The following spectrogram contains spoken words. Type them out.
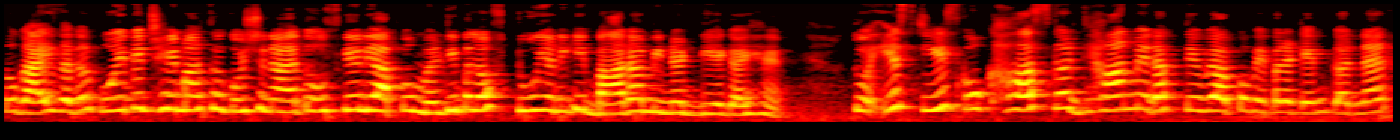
तो गाइज़ अगर कोई भी छः मार्क्स का क्वेश्चन आया तो उसके लिए आपको मल्टीपल ऑफ़ टू यानी कि 12 मिनट दिए गए हैं। तो इस चीज़ को खासकर ध्यान में रखते हुए आपको पेपर अटेम्प्ट करना है।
